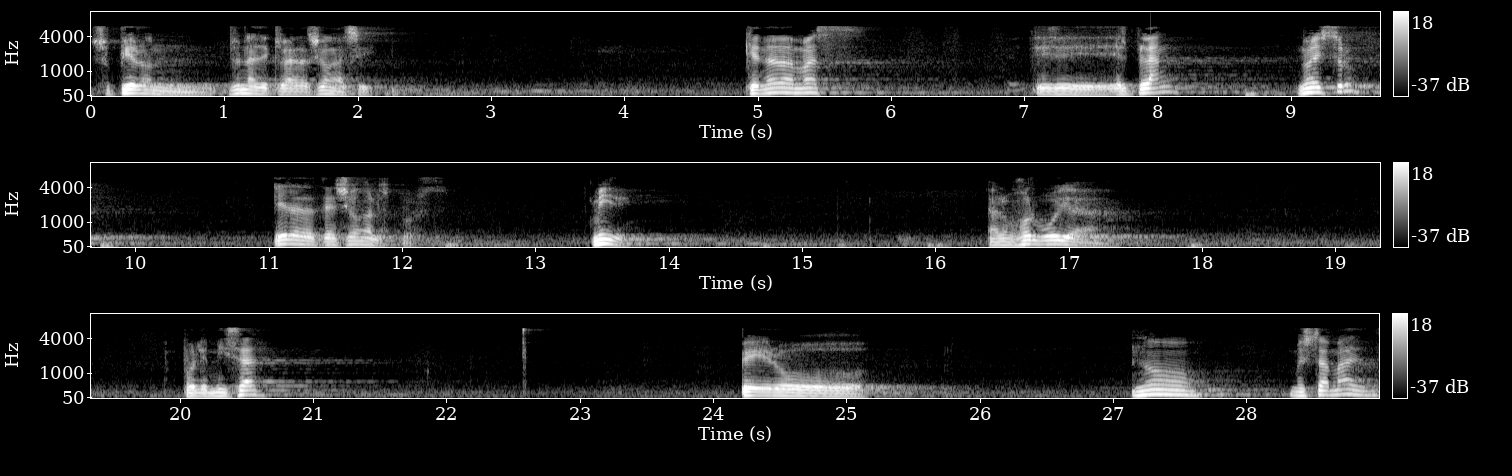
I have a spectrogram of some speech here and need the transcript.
supieron de una declaración así, que nada más eh, el plan nuestro era de atención a los pobres. Miren, a lo mejor voy a polemizar, pero no me está mal,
